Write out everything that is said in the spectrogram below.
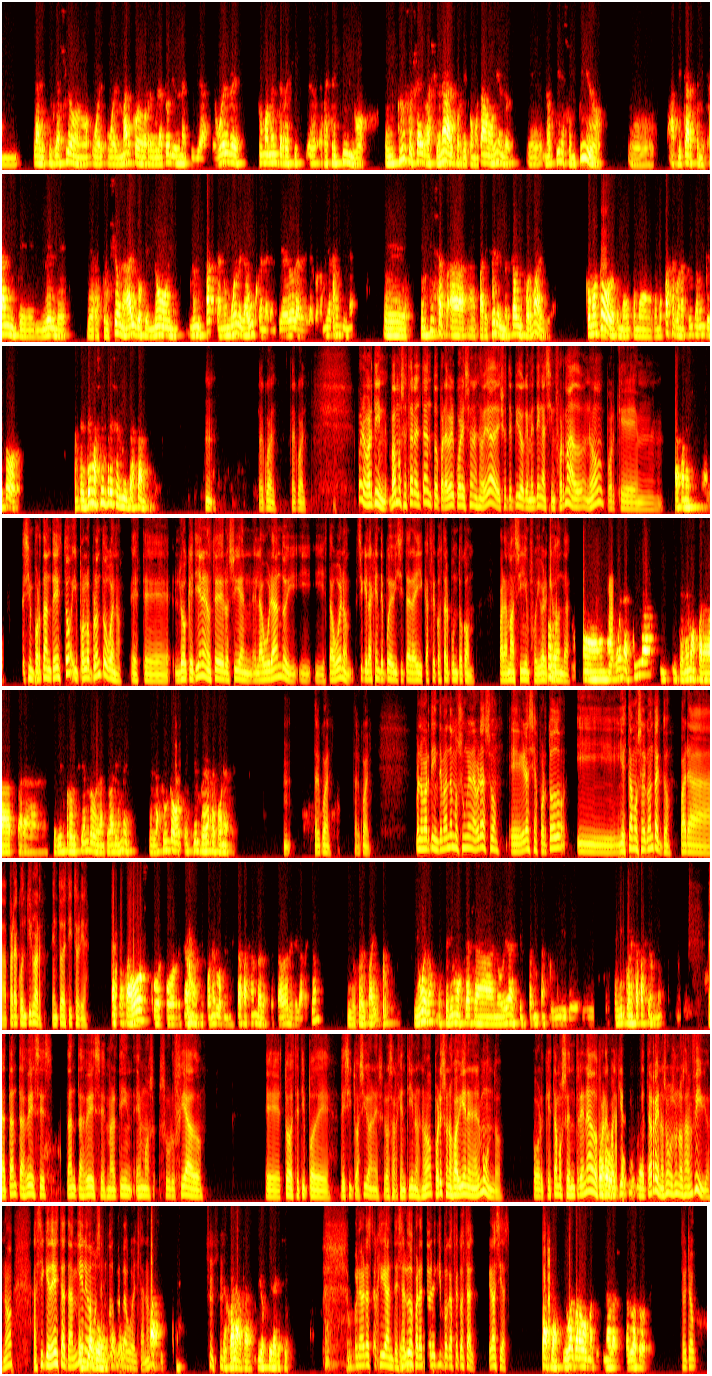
la legislación o el, marco regulatorio de una actividad se vuelve sumamente eh, restrictivo e incluso ya irracional, porque como estábamos viendo, eh, no tiene sentido aplicar semejante nivel de, de, restricción a algo que no, no, impacta, no mueve la aguja en la cantidad de dólares de la economía argentina, empieza a, a aparecer el mercado informal. Como todo, como, como, como pasa con absolutamente todo. El tema siempre es el mientras tanto. Mm. Tal cual, tal cual. Bueno, Martín, vamos a estar al tanto para ver cuáles son las novedades. Yo te pido que me tengas informado, ¿no? Porque mm, es importante esto y por lo pronto, bueno, este, lo que tienen ustedes lo siguen elaborando y, y está bueno. Así que la gente puede visitar ahí cafecostal.com para más info y ver qué onda. Una buena activa y, tenemos para, seguir produciendo durante varios meses. El asunto siempre es reponer. Mm, tal cual, tal cual. Bueno, Martín, te mandamos un gran abrazo. Eh, gracias por todo y, estamos al contacto para, continuar en toda esta historia. Gracias a vos por, por dejarnos exponer lo que nos está pasando a los espectadores de la región y de todo el país. Y bueno, esperemos que haya novedades que nos permitan subir, eh, seguir con esta pasión, ¿no? Ya, tantas veces, tantas veces, Martín, hemos surfeado eh, todo este tipo de, situaciones, los argentinos, ¿no? Por eso nos va bien en el mundo, porque estamos entrenados para cualquier tipo de terreno, somos unos anfibios, ¿no? Así que de esta también le vamos a encontrar la vuelta, ¿no? Ojalá, Dios quiera que sí. Un abrazo gigante. Saludos para todo el equipo Café Costal. Gracias. Gracias. Igual para vos, Marcos. Un abrazo. Saludos a todos. Chau, chau.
